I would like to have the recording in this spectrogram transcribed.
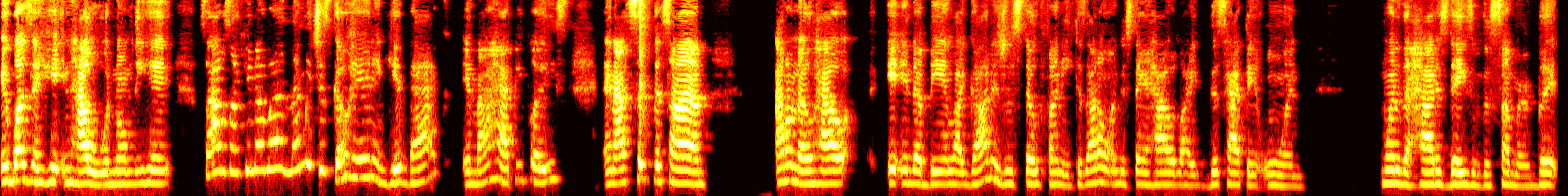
it wasn't hitting how it would normally hit. So I was like, you know what? Let me just go ahead and get back in my happy place. And I took the time. I don't know how it ended up being like God is just so funny because I don't understand how like this happened on one of the hottest days of the summer, but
